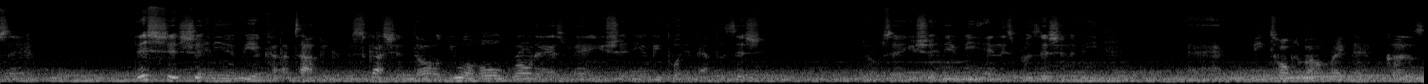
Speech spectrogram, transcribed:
saying? This shit shouldn't even be a, a topic of discussion, dog. You a whole grown ass man. You shouldn't even be put in that position. You know what I'm saying? You shouldn't even be in this position to be uh, being talked about right now because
